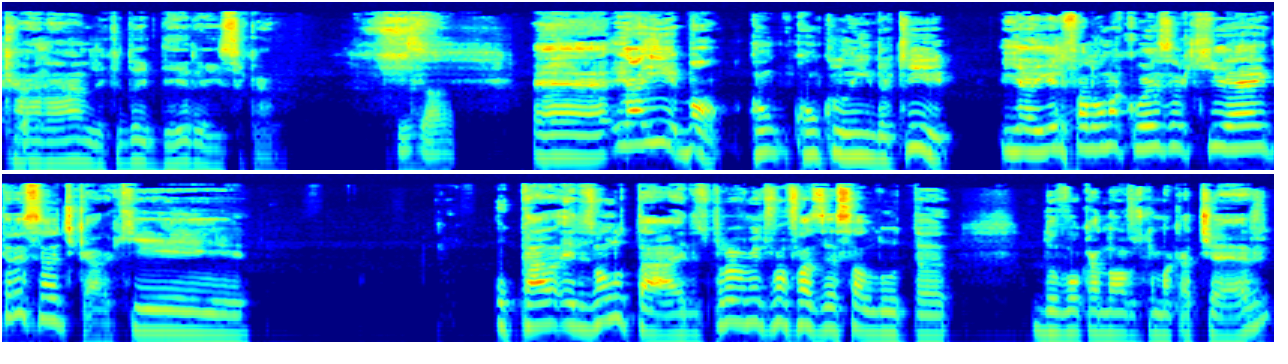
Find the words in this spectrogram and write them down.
Caralho, que doideira isso, cara. Exato. É, e aí, bom, concluindo aqui, e aí ele falou uma coisa que é interessante, cara, que o cara, eles vão lutar, eles provavelmente vão fazer essa luta do Volkanovski com o Makachev.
